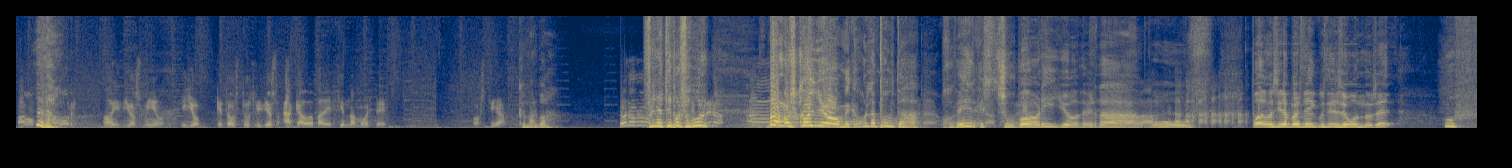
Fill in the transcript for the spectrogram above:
Vamos, Le he por dado. favor. Ay, Dios mío. Y yo, que todos tus vídeos acabo padeciendo a muerte. Hostia. ¡Qué mal va! No, no, no. ¡Frénate, por favor! Ah. ¡Vamos, coño! ¡Me cago en la puta! Joder, qué sudorillo, de verdad. Uf. Podemos ir a por este en cuestión de segundos, ¿eh? Uf.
